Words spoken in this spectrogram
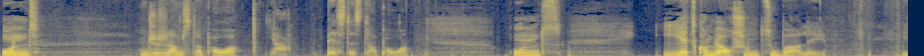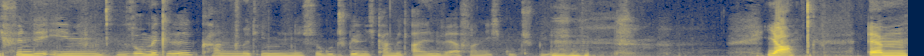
Und Jumpstar Power, ja, beste Star Power. Und jetzt kommen wir auch schon zu Barley. Ich finde ihn so mittel, kann mit ihm nicht so gut spielen. Ich kann mit allen Werfern nicht gut spielen. ja, ähm,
